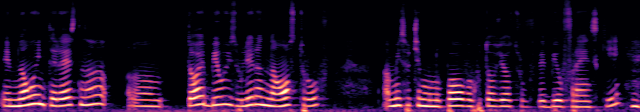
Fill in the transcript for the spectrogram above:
е много интересна. А, Той е бил изолиран на остров. А, мисля, че монопол върху този остров е бил френски. Мгм.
